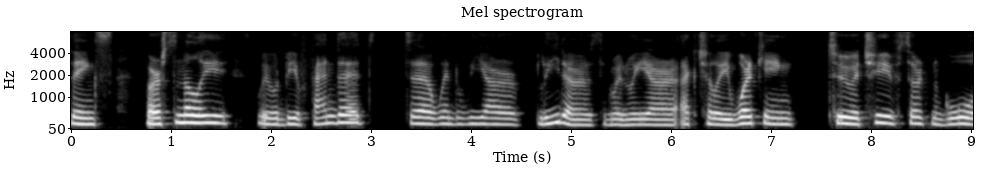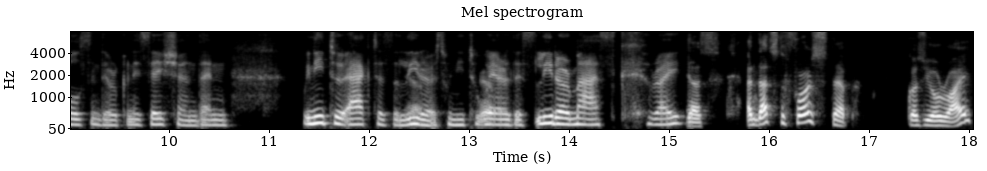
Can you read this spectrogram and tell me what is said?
things personally we would be offended uh, when we are leaders and when we are actually working to achieve certain goals in the organization then we need to act as the leaders. Yeah. we need to yeah. wear this leader mask right? Yes. And that's the first step because you're right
